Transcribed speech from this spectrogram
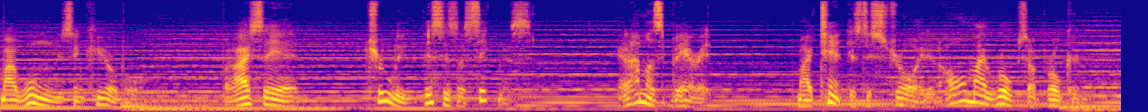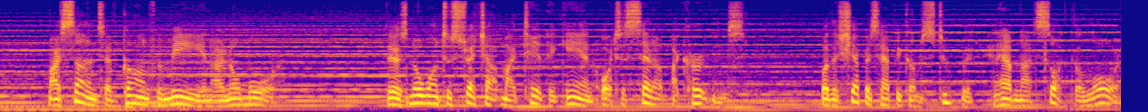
My wound is incurable. But I said, Truly, this is a sickness, and I must bear it. My tent is destroyed, and all my ropes are broken. My sons have gone from me and are no more. There is no one to stretch out my tent again or to set up my curtains, for the shepherds have become stupid and have not sought the Lord.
